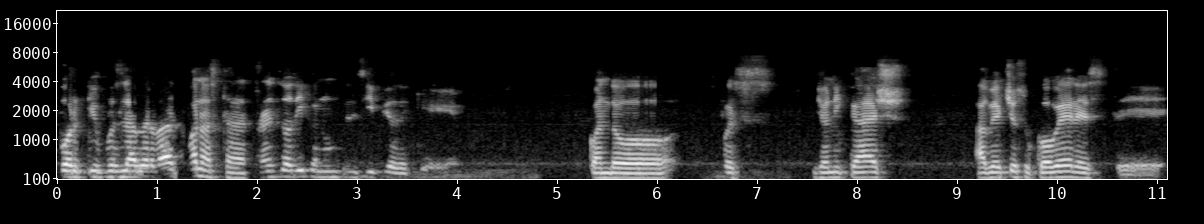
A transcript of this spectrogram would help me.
Porque pues la verdad, bueno, hasta Trent lo dijo en un principio de que cuando pues Johnny Cash había hecho su cover, este,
